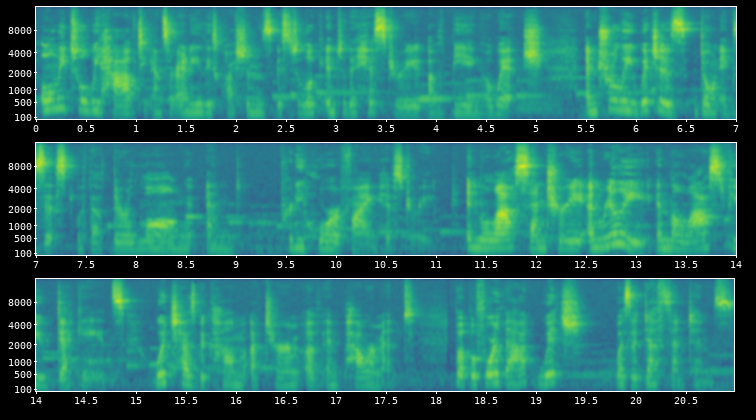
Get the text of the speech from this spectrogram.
The only tool we have to answer any of these questions is to look into the history of being a witch. And truly, witches don't exist without their long and pretty horrifying history. In the last century, and really in the last few decades, witch has become a term of empowerment. But before that, witch was a death sentence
